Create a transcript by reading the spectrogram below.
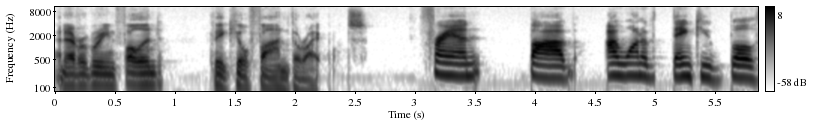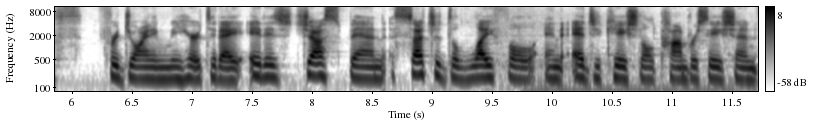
an evergreen fund, I think you'll find the right ones. Fran, Bob, I want to thank you both for joining me here today. It has just been such a delightful and educational conversation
